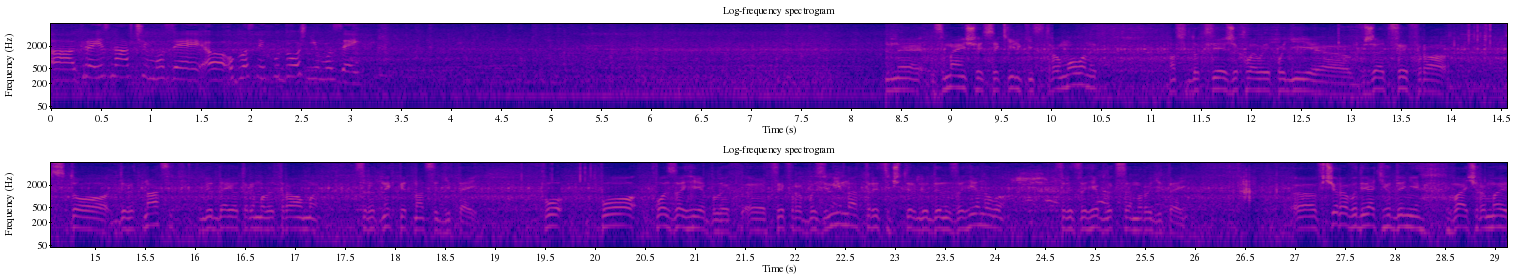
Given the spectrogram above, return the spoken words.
е, краєзнавчий музей, е, обласний художній музей. не зменшується кількість травмованих внаслідок цієї жахливої події. Вже цифра 119 людей отримали травми, серед них 15 дітей. По, по, по загиблих е, цифра беззмінна, 34 людини загинуло, серед загиблих семеро дітей. Е, Вчора о 9 годині вечора ми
